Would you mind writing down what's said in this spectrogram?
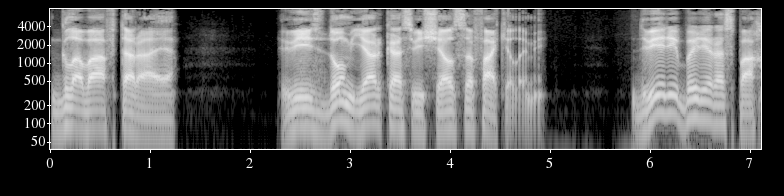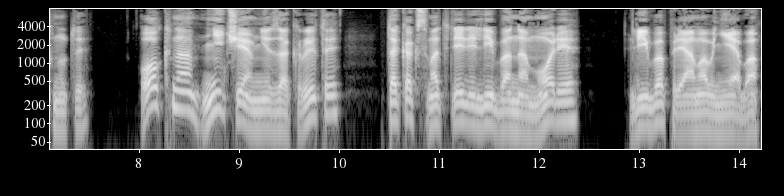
Глава вторая. Весь дом ярко освещался факелами. Двери были распахнуты, окна ничем не закрыты, так как смотрели либо на море, либо прямо в небо.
